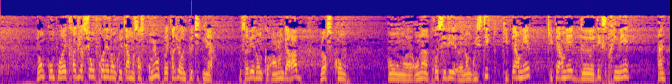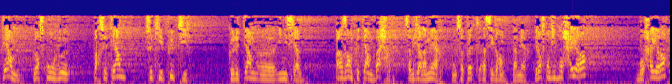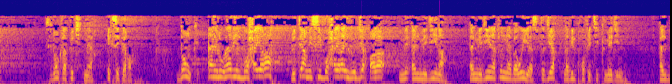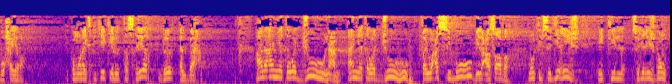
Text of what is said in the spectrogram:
Donc on pourrait traduire, si on prenait donc le terme au sens premier, on pourrait traduire une petite mer. Vous savez donc en langue arabe, lorsqu'on euh, a un procédé euh, linguistique qui permet, d'exprimer un terme lorsqu'on veut, par ce terme, ce qui est plus petit que le terme euh, initial. Par exemple, le terme bahr, ça veut dire la mer, donc ça peut être assez grand, la mer. Et lorsqu'on dit buhayra, Buhayra, c'est donc la petite mer, etc. Donc, al-Buhayra, le terme ici Buhayra, il veut dire par là Al-Medina, Al-Medina Nabawiya, c'est-à-dire la ville prophétique, Médine, Al-Buhayra. Et comme on l'a expliqué, qui est le tasrir de Al-Bahr. على أن يتوجوه نعم أن يتوجوه فيعصبوه بالعصابة donc il se dirige et qu'il se dirige donc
